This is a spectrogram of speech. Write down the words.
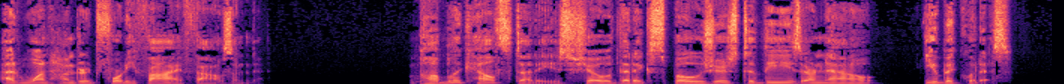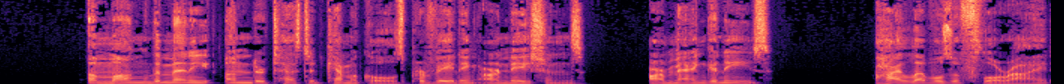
at 145,000. Public health studies show that exposures to these are now ubiquitous. Among the many undertested chemicals pervading our nations are manganese, high levels of fluoride,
